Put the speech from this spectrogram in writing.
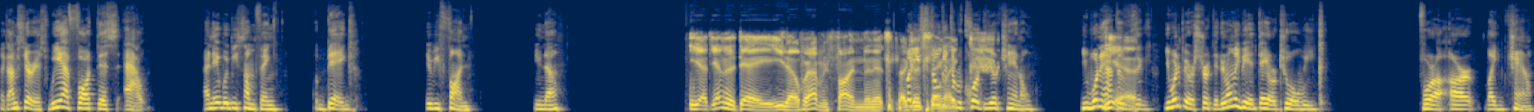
Like I'm serious. We have fought this out, and it would be something big. It'd be fun, you know. Yeah, at the end of the day, you know, if we're having fun, then it's a but you'd still thing. get to record to your channel. You wouldn't have Yeah. to. you wouldn't be restricted. It'd only be a day or two a week for our, our like channel.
